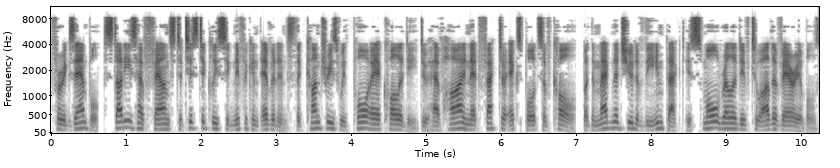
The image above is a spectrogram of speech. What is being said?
For example, studies have found statistically significant evidence that countries with poor air quality do have higher net factor exports of coal, but the magnitude of the impact is small relative to other variables.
